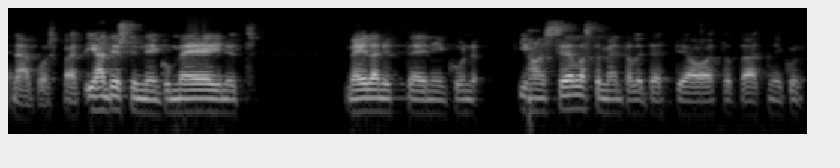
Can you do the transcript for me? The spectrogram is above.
ja näin poispäin. Et ihan tietysti niin kuin me ei nyt, meillä nyt ei niin kuin ihan sellaista mentaliteettia ole, että, tota, että, niin kuin,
